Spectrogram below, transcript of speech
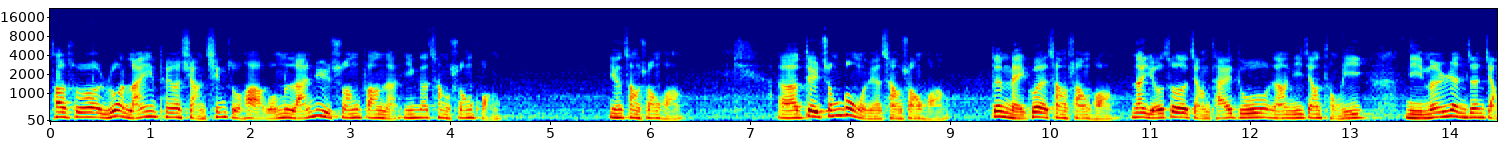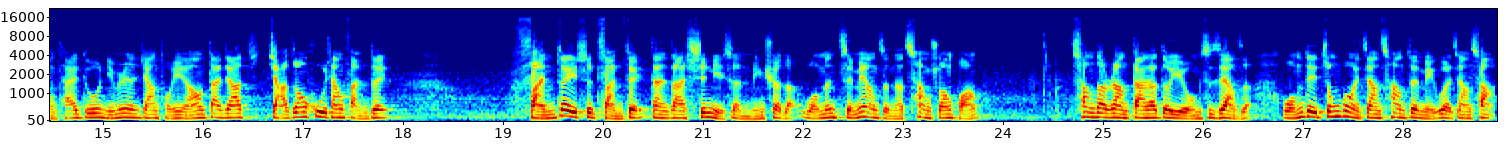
他说：“如果蓝营朋友想清楚的话，我们蓝绿双方呢，应该唱双簧，应该唱双簧。呃，对中共我们要唱双簧，对美国也唱双簧。那有时候讲台独，然后你讲统一，你们认真讲台独，你们认真讲统一，然后大家假装互相反对，反对是反对，但是大家心里是很明确的。我们怎么样子呢？唱双簧，唱到让大家都以为我们是这样子。我们对中共也这样唱，对美国也这样唱。”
